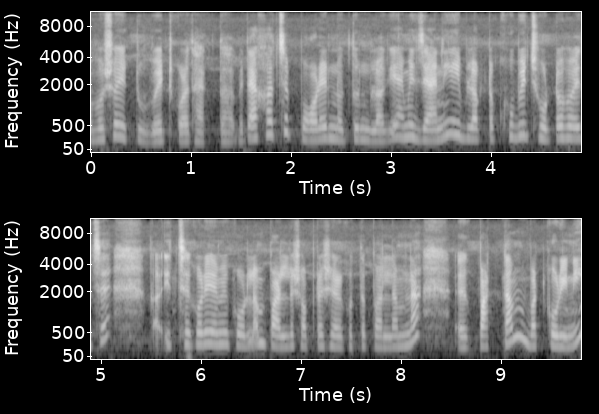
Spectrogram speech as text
অবশ্যই একটু ওয়েট করে থাকতে হবে। দেখা হচ্ছে পরের নতুন ব্লগে। আমি জানি এই ব্লগটা খুবই ছোট হয়েছে। ইচ্ছে করেই আমি করলাম, পারলে সবটা শেয়ার করতে পারলাম না। পারতাম বাট করিনি।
